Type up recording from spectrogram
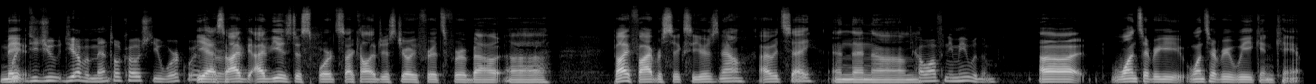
Maybe. Wait, did you do you have a mental coach? Do you work with? yeah, or- so I've I've used a sports psychologist, Joey Fritz, for about uh, probably five or six years now. I would say, and then um, how often do you meet with him? uh, once every once every week in camp.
